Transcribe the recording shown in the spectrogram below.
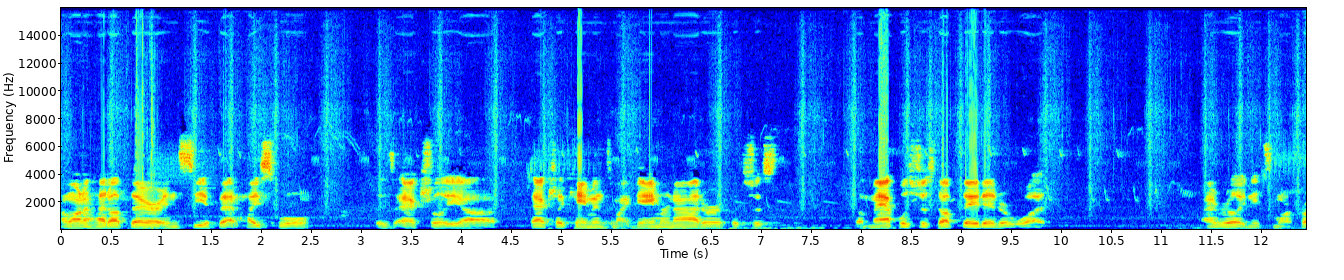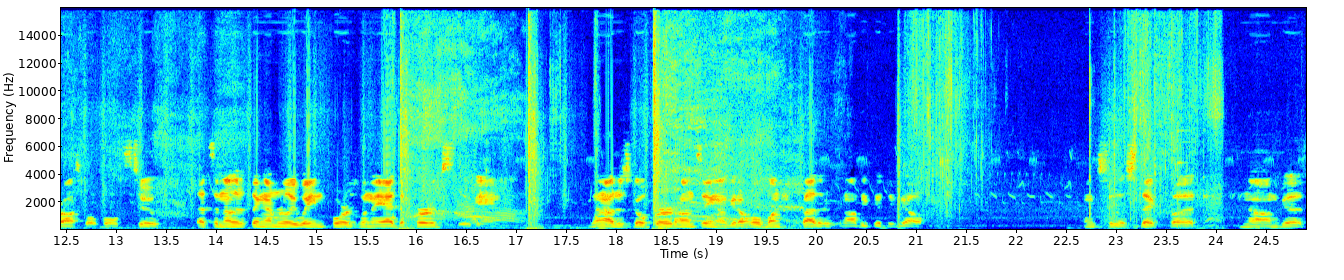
I want to head up there and see if that high school is actually uh, actually came into my game or not, or if it's just the map was just updated or what. I really need some more crossbow bolts too. That's another thing I'm really waiting for is when they add the birds to the game. Then I'll just go bird hunting, I'll get a whole bunch of feathers, and I'll be good to go. Thanks for the stick, but no, I'm good.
